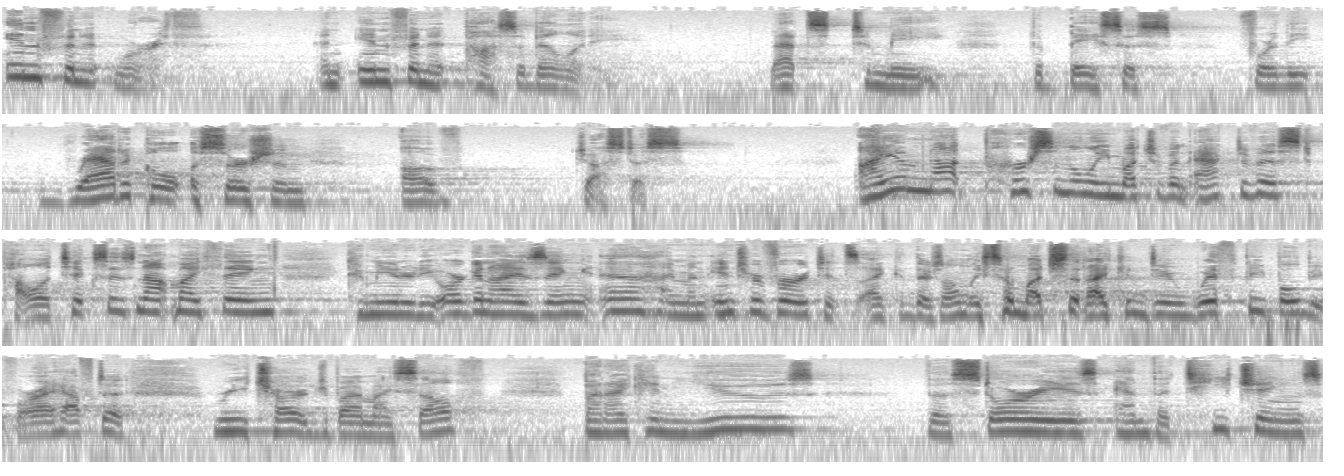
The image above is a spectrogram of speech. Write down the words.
infinite worth and infinite possibility. That's, to me, the basis for the radical assertion of justice. I am not personally much of an activist. Politics is not my thing. Community organizing, eh, I'm an introvert. It's, there's only so much that I can do with people before I have to recharge by myself. But I can use the stories and the teachings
